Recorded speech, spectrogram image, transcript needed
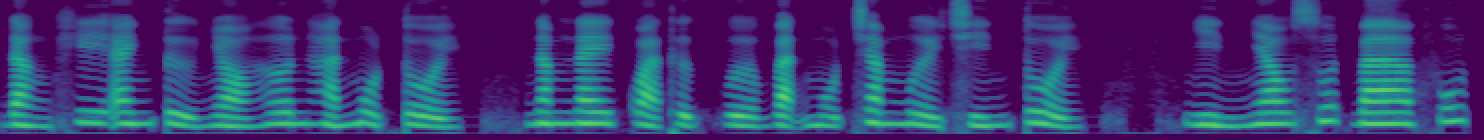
Đằng khi anh tử nhỏ hơn hắn một tuổi, năm nay quả thực vừa vặn 119 tuổi. Nhìn nhau suốt 3 phút,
